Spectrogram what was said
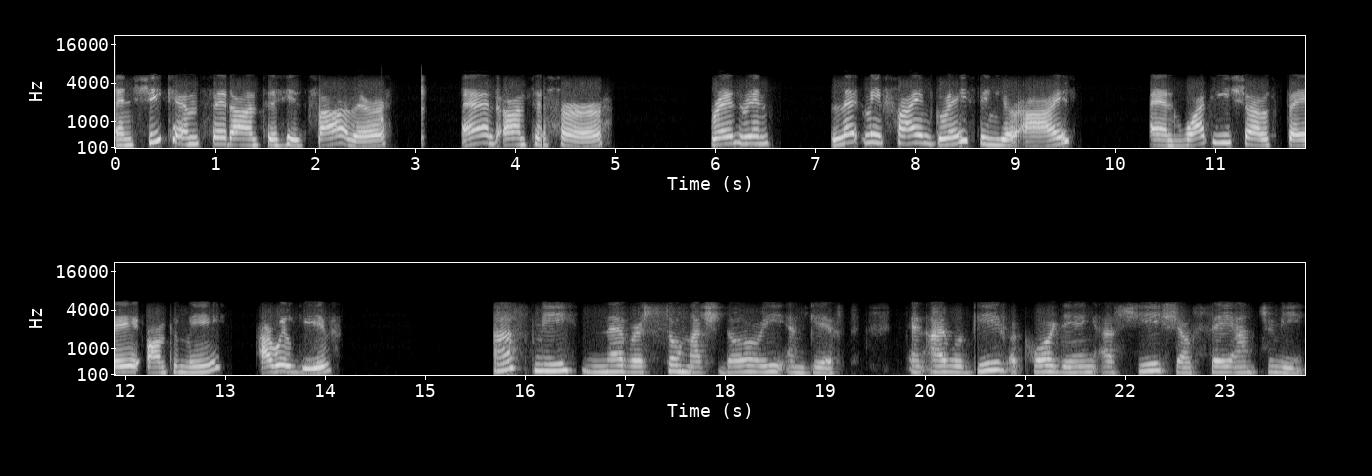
And Shechem said unto his father and unto her, Brethren, let me find grace in your eyes, and what ye shall say unto me, I will give. Ask me never so much dowry and gift, and I will give according as she shall say unto me.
